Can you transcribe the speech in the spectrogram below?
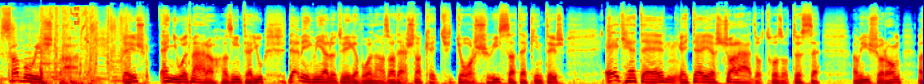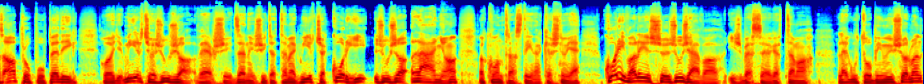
Szabó István. De és ennyi volt mára az interjú, de még mielőtt vége volna az adásnak egy gyors visszatekintés. Egy hete egy teljes családot hozott össze a műsorom, az apropó pedig, hogy Mircea Zsuzsa versét zenésítette meg Mircea Kori Zsuzsa lánya, a kontraszt énekesnője. Korival és Zsuzsával is beszélgettem a legutóbbi műsorban.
